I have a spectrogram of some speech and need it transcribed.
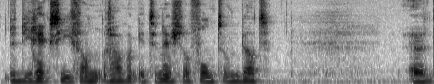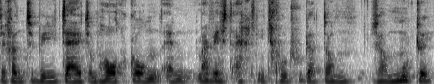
de directie van Rabobank International vond toen dat uh, de rentabiliteit omhoog kon, en, maar wist eigenlijk niet goed hoe dat dan zou moeten.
